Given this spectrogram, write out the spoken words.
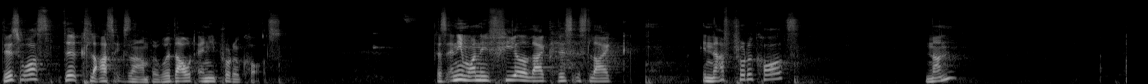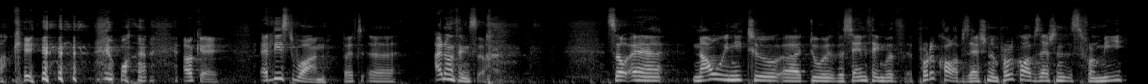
this was the class example without any protocols. Does anyone feel like this is like enough protocols? None? Okay. okay. At least one, but uh, I don't think so. so uh, now we need to uh, do the same thing with protocol obsession. And protocol obsession is for me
